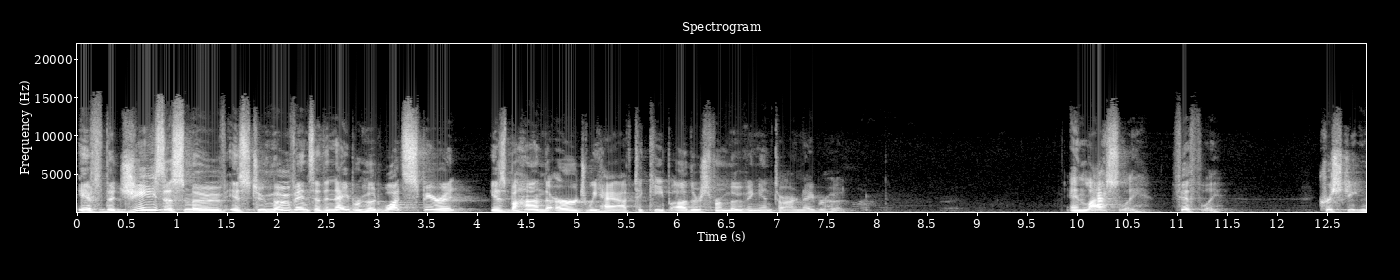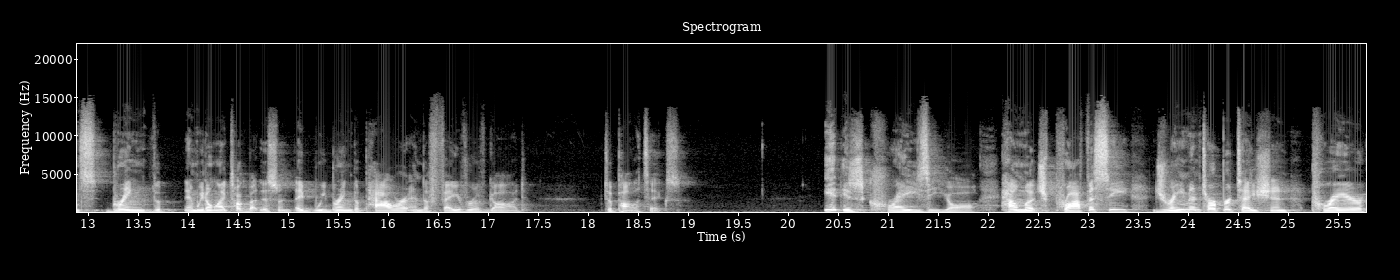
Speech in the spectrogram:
If the Jesus move is to move into the neighborhood, what spirit is behind the urge we have to keep others from moving into our neighborhood? And lastly, fifthly, Christians bring the, and we don't like to talk about this one, they, we bring the power and the favor of God to politics. It is crazy, y'all, how much prophecy, dream interpretation, prayer,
